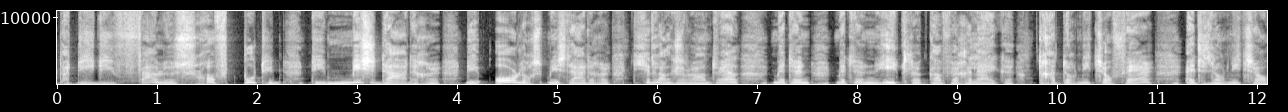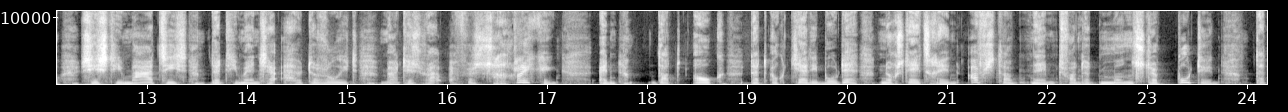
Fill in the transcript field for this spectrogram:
dat die, die vuile schoft Poetin, die misdadiger, die oorlogsmisdadiger, die je langzamerhand wel met een, met een Hitler kan vergelijken. Dat gaat nog niet zo ver. Het is nog niet zo systematisch dat die mensen uitroeit. Maar het is wel een verschrikking. En dat ook, dat ook Thierry Baudet nog steeds geen afstand neemt van het monster Poetin. Dat,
